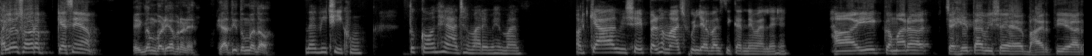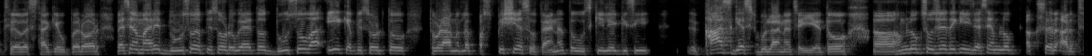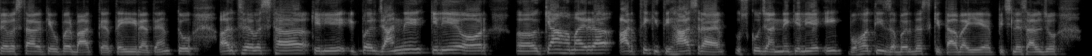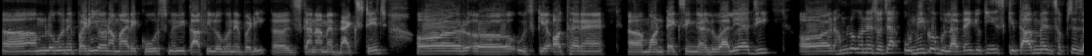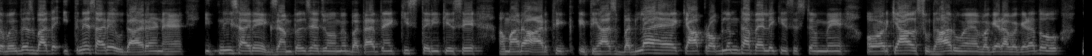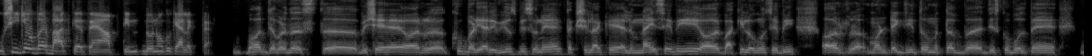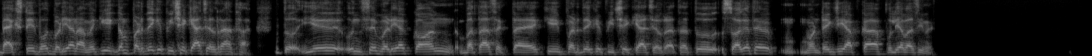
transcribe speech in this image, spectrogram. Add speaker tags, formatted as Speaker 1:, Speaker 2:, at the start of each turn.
Speaker 1: Hello Saurabh कैसे हैं आप?
Speaker 2: एकदम बढ़िया प्रणय। ख्याति तुम बताओ?
Speaker 3: मैं भी ठीक हूँ। तो कौन है आज हमारे मेहमान? और क्या विषय पर हम आज पुलियाबाजी करने वाले हैं?
Speaker 1: हाँ एक हमारा चहेता विषय है भारतीय अर्थव्यवस्था के ऊपर। और वैसे हमारे 200 एपिसोड हो गए तो 200 वा एक एपिसोड तो थोड़ा मतलब ऑस्पिशियस होता है ना तो उसके लिए किसी खास गेस्ट बुलाना चाहिए। तो आ, हम लोग सोच रहे थे कि जैसे हम लोग अक्सर अर्थव्यवस्था के ऊपर बात करते ही रहते हैं तो अर्थव्यवस्था के लिए पर जानने के लिए और क्या हमारा आर्थिक इतिहास रहा है उसको जानने के लिए एक बहुत ही ज़बरदस्त किताब आई है पिछले साल जो आ, हम लोगों ने पढ़ी और हमारे कोर्स में भी काफ़ी लोगों ने पढ़ी जिसका नाम है बैक स्टेज और आ, उसके ऑथर हैं मोन्टेक सिंह अहलुवालिया जी और हम लोगों ने सोचा उन्हीं को बुलाते हैं, क्योंकि इस किताब में सबसे ज़बरदस्त बात है, इतने सारे उदाहरण हैं, इतनी सारे एग्जाम्पल्स हैं जो हमें बताते हैं, किस तरीके से हमारा आर्थिक इतिहास बदला है, क्या प्रॉब्लम था पहले के सिस्टम में, और क्या सुधार हुए हैं, वगैरह वगैरह। तो उसी के ऊपर बात करते हैं आप, तीन, दोनों को क्या लगता है?
Speaker 2: बहुत ज़बरदस्त विषय है और खूब बढ़िया रिव्यूज़ भी सुने हैं, तक्षशिला के एलुमनाई से भी और बाकी लोगों से भी। और मोन्टेक जी तो मतलब जिसको बोलते हैं बैक स्टेज बहुत बढ़िया नाम है कि एकदम पर्दे के पीछे क्या चल रहा था। तो ये उनसे बढ़िया कौन बता सकता है कि पर्दे के पीछे क्या चल रहा था? तो स्वागत है मोन्टेक जी, आपका पुलियाबाजी में।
